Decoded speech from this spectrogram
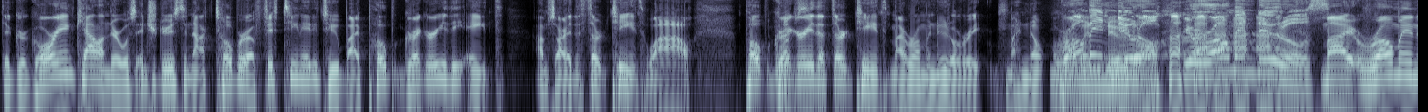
The Gregorian calendar was introduced in October of 1582 by Pope Gregory the Eighth. I'm sorry, the 13th. Wow. Pope Gregory the 13th. My Roman noodle. Re- my no, Roman, noodle. Your Roman noodles. my Roman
